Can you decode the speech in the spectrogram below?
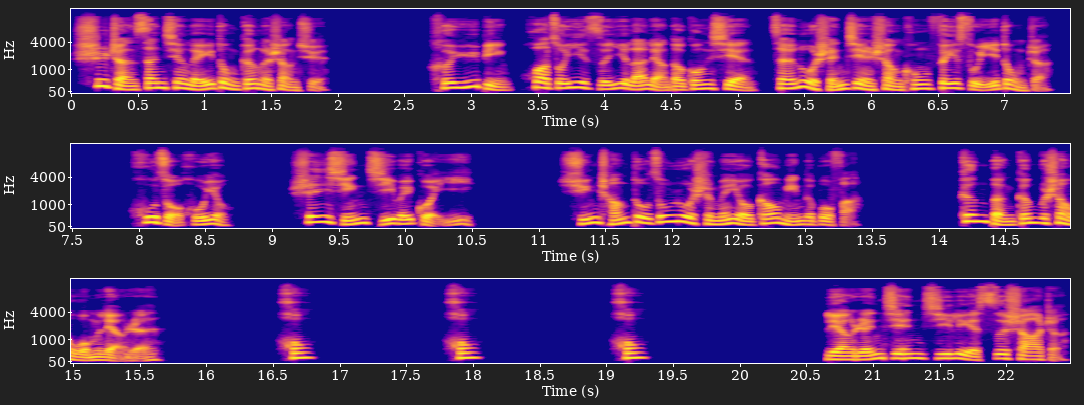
施展三千雷动跟了上去，和于炳化作一紫一蓝两道光线，在洛神剑上空飞速移动着，忽左忽右，身形极为诡异。寻常斗宗若是没有高明的步伐，根本跟不上我们两人。轰！轰！轰！两人间激烈厮杀着，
